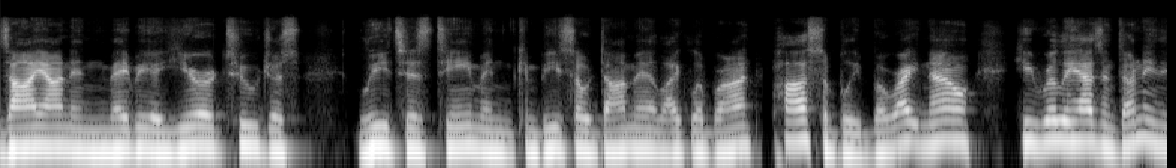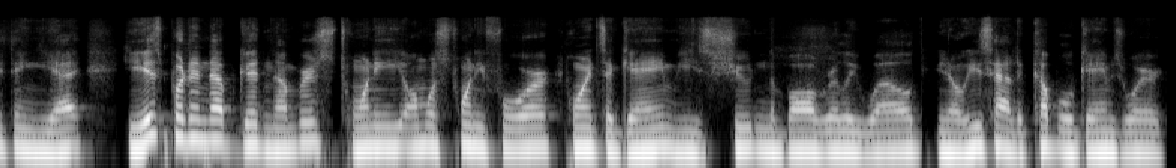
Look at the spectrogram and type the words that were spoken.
Zion in maybe a year or two just leads his team and can be so dominant like LeBron? Possibly. But right now, he really hasn't done anything yet. He is putting up good numbers 20, almost 24 points a game. He's shooting the ball really well. You know, he's had a couple of games where in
